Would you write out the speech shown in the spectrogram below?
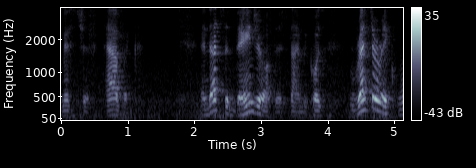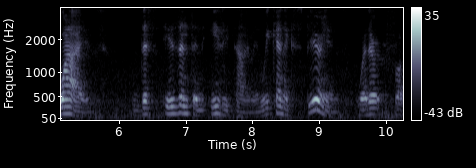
mischief, havoc. And that's the danger of this time because rhetoric-wise, this isn't an easy time and we can experience, whether from,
